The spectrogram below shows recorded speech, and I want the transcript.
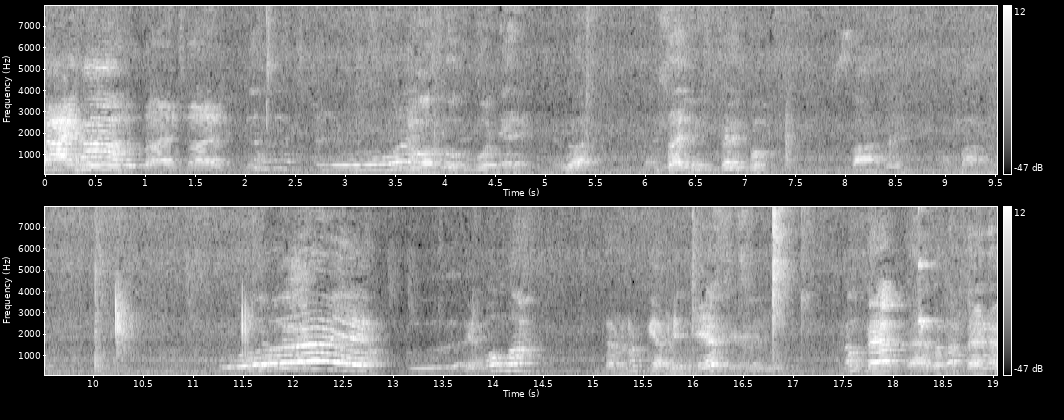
ตายห้าตายตายนอนลูกบนนี่ว่าใส่ใส่ปุ๊บบางเลยบางเลยโอ้ยเอ็ดมงวะนั่นมันน้ำเปียกที่เอ็ดน้ำแปดแต่ตอนน้ำแปดนะ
